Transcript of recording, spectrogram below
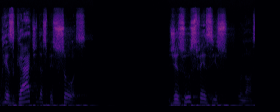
o resgate das pessoas. Jesus fez isso por nós.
